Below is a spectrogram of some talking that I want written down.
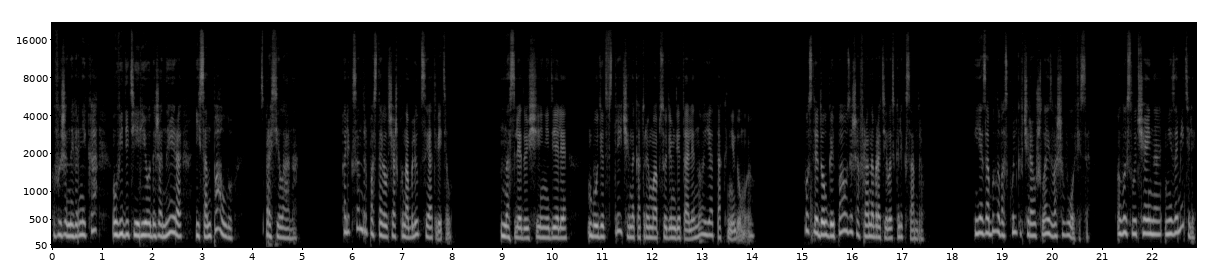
«Вы же наверняка увидите Рио-де-Жанейро и Сан-Паулу?» — спросила она. Александр поставил чашку на блюдце и ответил. «На следующей неделе будет встреча, на которой мы обсудим детали, но я так не думаю». После долгой паузы Шафран обратилась к Александру. «Я забыла, во сколько вчера ушла из вашего офиса. Вы, случайно, не заметили?»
